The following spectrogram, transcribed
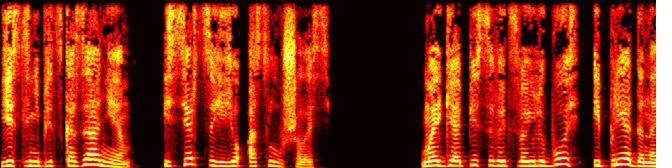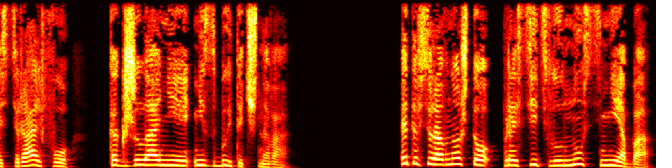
если не предсказанием, и сердце ее ослушалось. Мэгги описывает свою любовь и преданность Ральфу как желание несбыточного. Это все равно, что просить луну с неба,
